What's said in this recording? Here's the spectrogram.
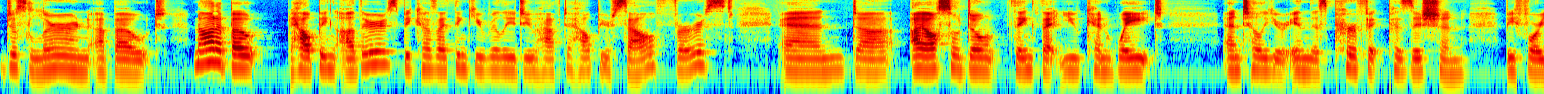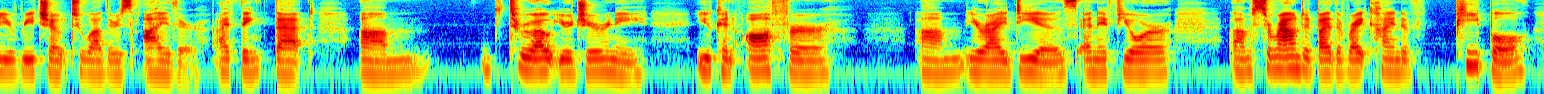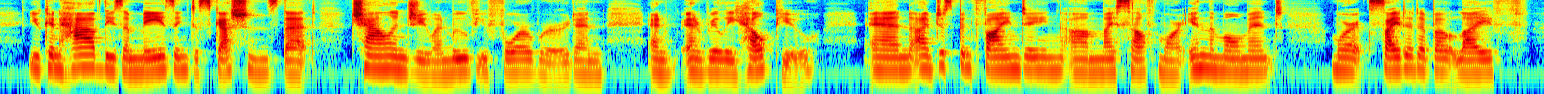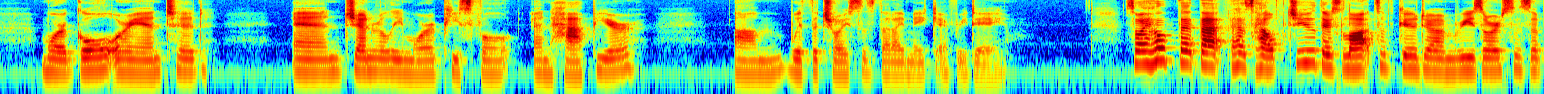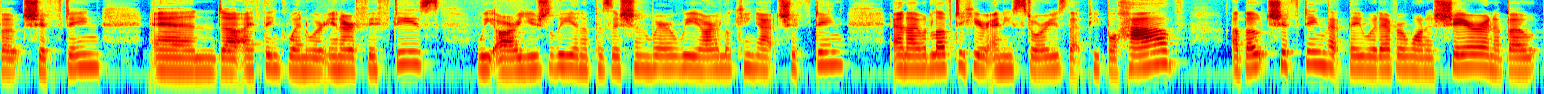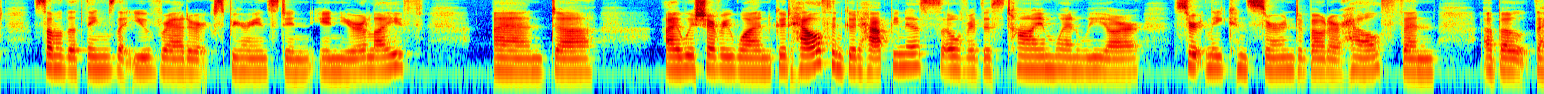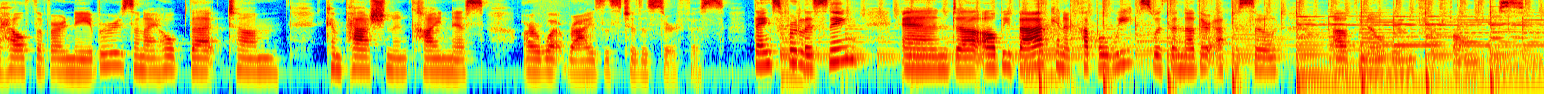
just learn about, not about helping others, because I think you really do have to help yourself first. And uh, I also don't think that you can wait until you're in this perfect position before you reach out to others either. I think that um, throughout your journey, you can offer um, your ideas. And if you're um, surrounded by the right kind of people, you can have these amazing discussions that challenge you and move you forward and and and really help you. And I've just been finding um, myself more in the moment, more excited about life, more goal oriented, and generally more peaceful and happier um, with the choices that I make every day. So I hope that that has helped you. There's lots of good um, resources about shifting. And uh, I think when we're in our 50s, we are usually in a position where we are looking at shifting. And I would love to hear any stories that people have about shifting that they would ever want to share and about some of the things that you've read or experienced in, in your life. And uh, I wish everyone good health and good happiness over this time when we are certainly concerned about our health and about the health of our neighbors. And I hope that um, compassion and kindness are what rises to the surface. Thanks for listening, and uh, I'll be back in a couple weeks with another episode of No Room for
